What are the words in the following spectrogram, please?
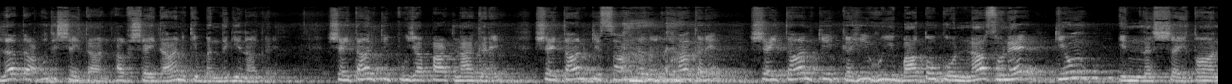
لا تعبد الشیطان۔ اب شیطان کی بندگی نہ کریں۔ شیطان کی پوجا پاٹ نہ کریں، شیطان کے سامنے رکو نہ کریں، شیطان کی کہی ہوئی باتوں کو نہ سنیں۔ کیوں؟ ان الشیطان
